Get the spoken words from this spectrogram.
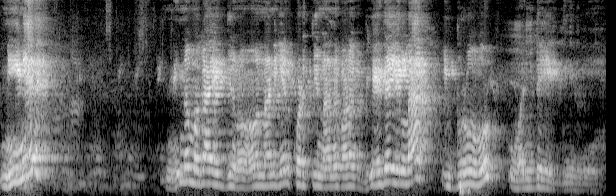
ನೀನೇ? ನಿನ್ನ ಮಗ ಇದ್ದೀನೋ, ನನಗೇನು ಕೊಡ್ತೀನಿ ನನಗೊಳಗೆ ಭೇದ ಇಲ್ಲ. ಇಬ್ರು ಒಂದೇ ಇದ್ದೀವಿ.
